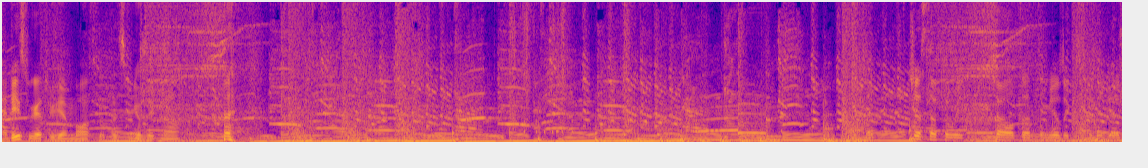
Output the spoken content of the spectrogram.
At least we get to hear more of this music now. Just after we told that the music's pretty good.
